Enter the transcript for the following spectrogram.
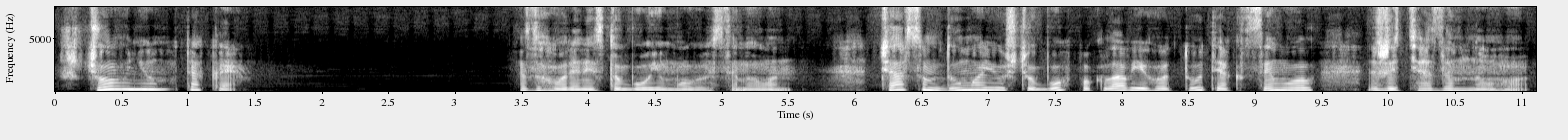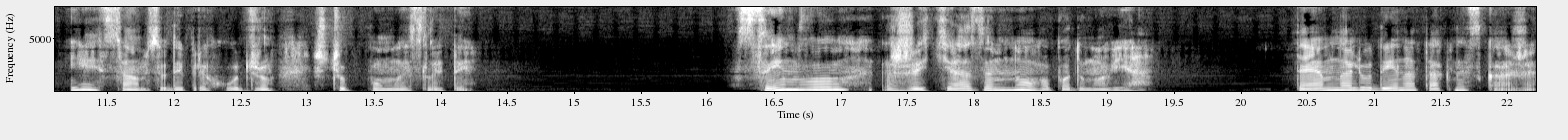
Що в ньому таке? Згоден із тобою, мовив Симеон. Часом думаю, що Бог поклав його тут як символ життя земного, я й сам сюди приходжу, щоб помислити. Символ життя земного, подумав я. Темна людина так не скаже.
